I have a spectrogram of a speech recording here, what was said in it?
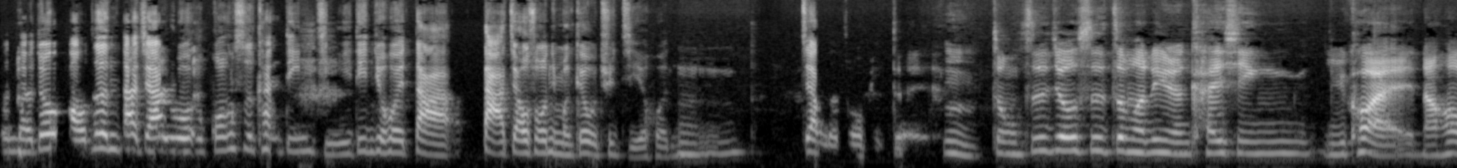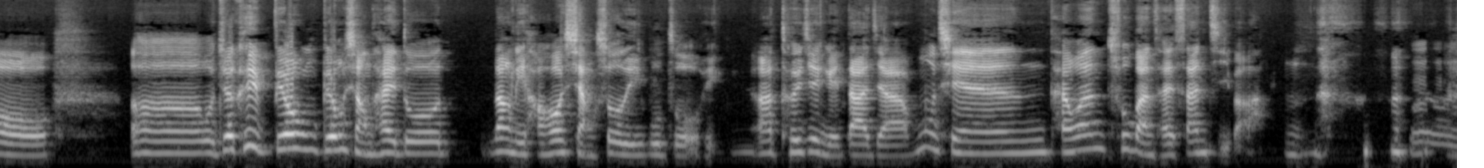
真的就保证大家如果光是看第一集，一定就会大大叫说：“你们给我去结婚！”嗯，这样的作品，对，嗯，总之就是这么令人开心愉快。然后，呃，我觉得可以不用不用想太多。让你好好享受的一部作品啊，推荐给大家。目前台湾出版才三集吧，嗯嗯。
